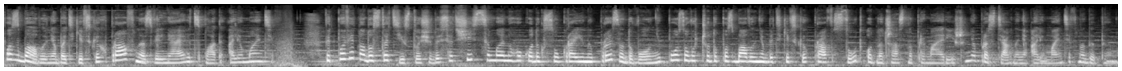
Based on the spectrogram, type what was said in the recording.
Позбавлення батьківських прав не звільняє від сплати аліментів. Відповідно до статті 166 Сімейного кодексу України, при задоволенні позову щодо позбавлення батьківських прав суд одночасно приймає рішення про стягнення аліментів на дитину.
